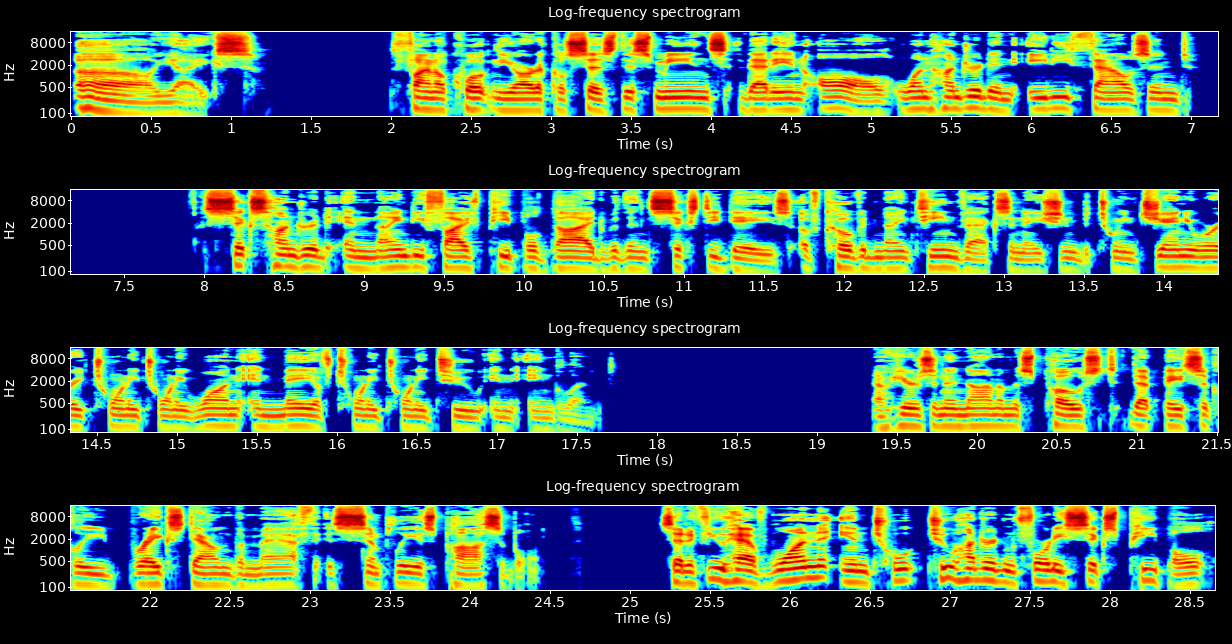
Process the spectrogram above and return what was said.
Oh, yikes. Final quote in the article says this means that in all, 180,695 people died within 60 days of COVID 19 vaccination between January 2021 and May of 2022 in England. Now, here's an anonymous post that basically breaks down the math as simply as possible. said if you have one in 246 people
